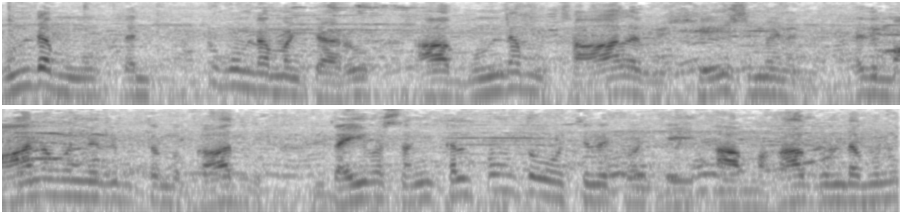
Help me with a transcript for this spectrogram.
గుండము దాన్ని పుట్టుగుండం అంటారు ఆ గుండము చాలా విశేషమైనది. అది మానవ నిర్మితము కాదు దైవ సంకల్పంతో వచ్చినటువంటి ఆ మహాగుండమును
